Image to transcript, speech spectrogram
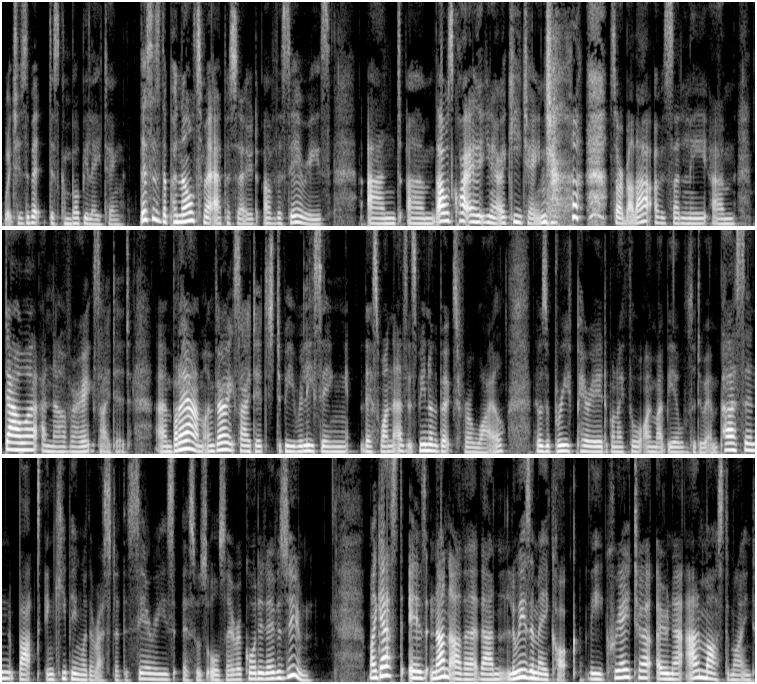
which is a bit discombobulating. This is the penultimate episode of the series, and um, that was quite a, you know, a key change. Sorry about that. I was suddenly um, dour and now very excited. Um, but I am. I'm very excited to be releasing this one as it's been on the books for a while. There was a brief period when I thought I might be able to do it in person, but in keeping with the rest of the series, this was also recorded over Zoom. My guest is none other than Louisa Maycock, the creator, owner, and mastermind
